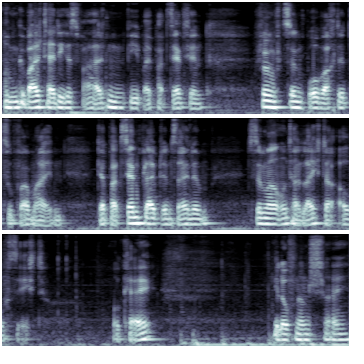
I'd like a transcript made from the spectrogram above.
um gewalttätiges Verhalten wie bei Patientin 15 beobachtet zu vermeiden. Der Patient bleibt in seinem Zimmer unter leichter Aufsicht. Okay. Hier laufen anscheinend,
